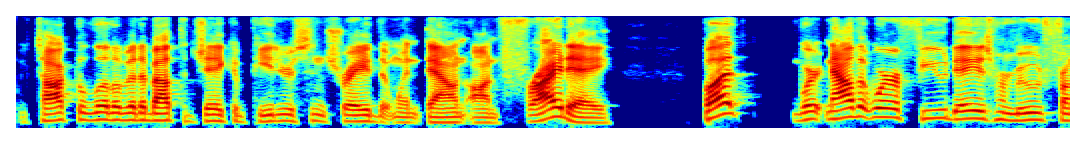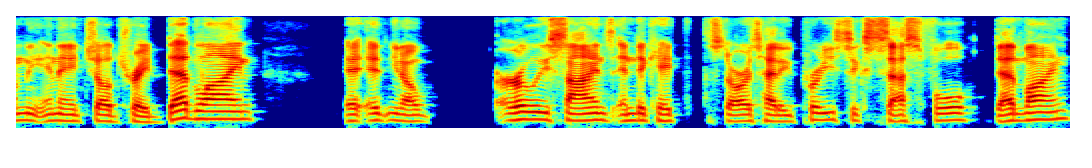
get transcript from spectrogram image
We talked a little bit about the Jacob Peterson trade that went down on Friday, but we're now that we're a few days removed from the NHL trade deadline, it, it you know early signs indicate that the Stars had a pretty successful deadline.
